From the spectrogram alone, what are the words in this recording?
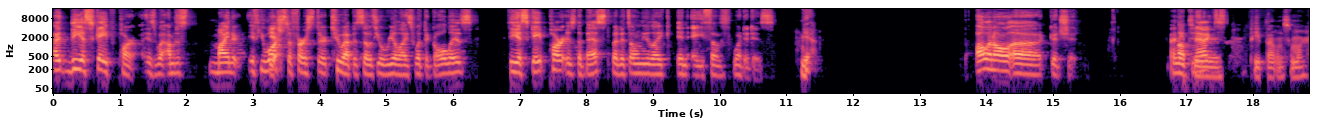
Uh, the escape part is what I'm just minor. If you watch Yes. the first two episodes, you'll realize what the goal is. The escape part is the best, but it's only like an eighth of what it is. Yeah. All in all, uh, good shit. I need Up to next, peep that one some more.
